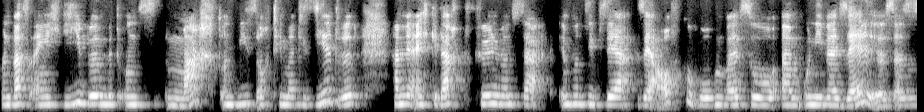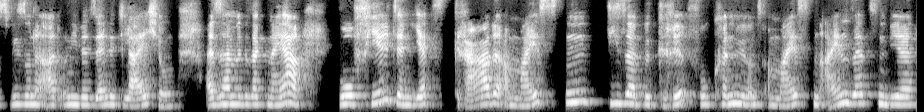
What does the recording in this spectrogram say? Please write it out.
und was eigentlich Liebe mit uns macht und wie es auch thematisiert wird, haben wir eigentlich gedacht, fühlen wir uns da im Prinzip sehr, sehr aufgehoben, weil es so ähm, universell ist. Also es ist wie so eine Art universelle Gleichung. Also haben wir gesagt, na ja, wo fehlt denn jetzt gerade am meisten dieser Begriff? Wo können wir uns am meisten einsetzen? Wir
